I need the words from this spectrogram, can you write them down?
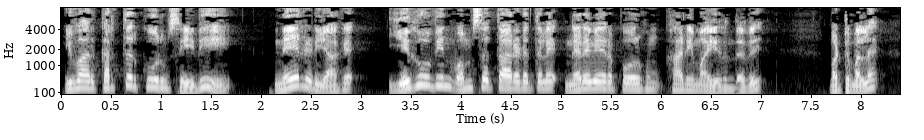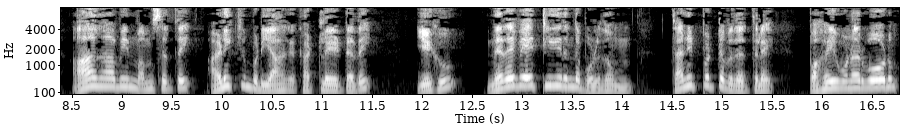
இவ்வாறு கர்த்தர் கூறும் செய்தி நேரடியாக யெகோவின் வம்சத்தாரிடத்திலே நிறைவேறப் போகும் மட்டுமல்ல ஆகாவின் வம்சத்தை அழிக்கும்படியாக கட்டளையிட்டதை யெகூ நிறைவேற்றியிருந்த பொழுதும் தனிப்பட்ட விதத்திலே பகை உணர்வோடும்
